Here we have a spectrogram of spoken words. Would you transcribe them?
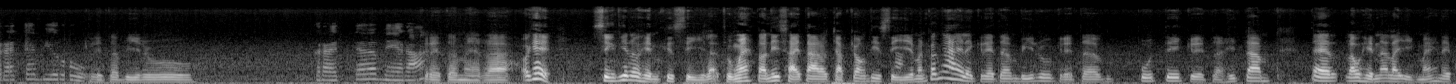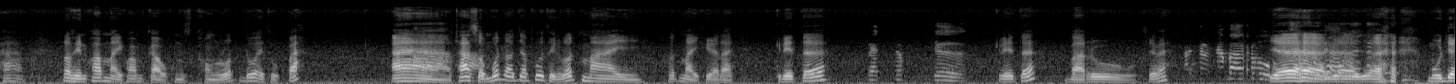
Kereta biru. Kereta biru. Kereta merah. เกรตาเมราโอเค สิ่งที่เราเห็นคือสีแล้วถูกไหมตอนนี้สายตาเราจับจ้องที่สี มันก็ง่ายเลยเกรตาบิรูเกรตาปูติเกรตาฮิตัมแต่เราเห็นอะไรอีกไหมในภาพ เราเห็นความใหม่ความเก่าของของรถด้วยถูกปะอ่าอ่าถ้าค่ะสมมุติเราจะพูดถึงรถใหม่ รถใหม่คืออะไรเกรตา Kereta muda. เกรตาบารูใช่ไหม Ah, Kereta baru. Ya, Kereta ya, muda. ya. Muda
